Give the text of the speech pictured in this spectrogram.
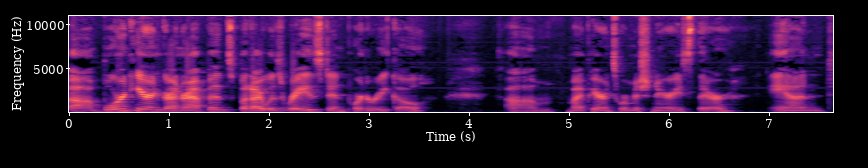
uh, born here in Grand Rapids, but I was raised in Puerto Rico. Um, my parents were missionaries there, and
